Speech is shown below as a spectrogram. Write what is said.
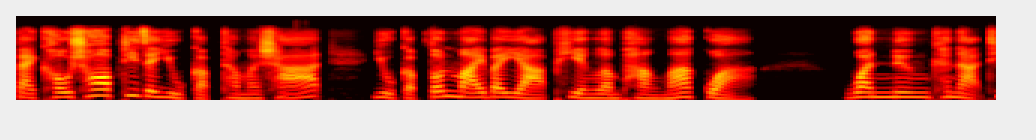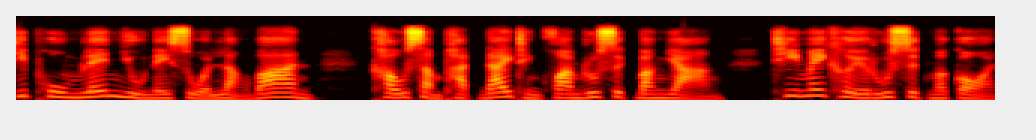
แต่เขาชอบที่จะอยู่กับธรรมชาติ อยู่กับต้นไม้ใบหญ้าเพียงลำพังมากกว่า วันหนึ่งขณะที่ภูมิเล่นอยู่ในสวนหลังบ้าน เขาสัมผัสได้ถึงความรู้สึกบางอย่าง ที่ไม่เคยรู้สึกมาก่อน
